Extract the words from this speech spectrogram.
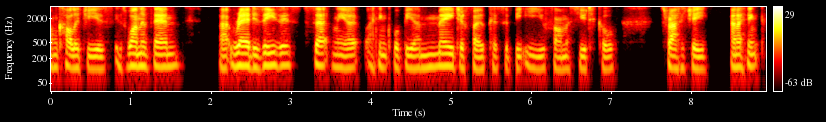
oncology is, is one of them. Uh, rare diseases certainly, I think, will be a major focus of the EU pharmaceutical strategy. And I think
